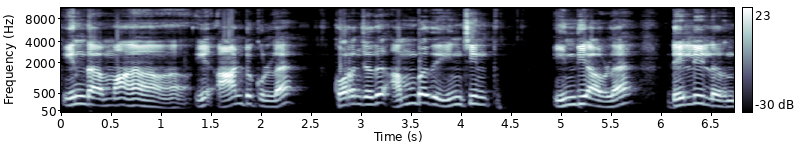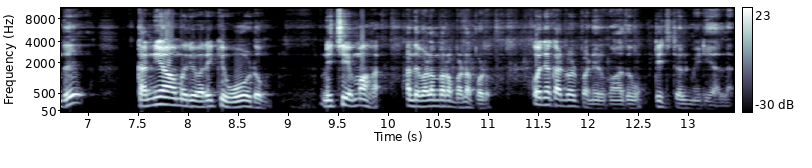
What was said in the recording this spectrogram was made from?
இந்த மா இ- குறைஞ்சது ஐம்பது இன்ஜின் இந்தியாவில் டெல்லியிலேருந்து கன்னியாகுமரி வரைக்கும் ஓடும். நிச்சயமாக அந்த விளம்பரம் பண்ணப்படும். கொஞ்சம் கன்வெர்ட் பண்ணியிருக்கோம் அதுவும் டிஜிட்டல் மீடியாவில்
